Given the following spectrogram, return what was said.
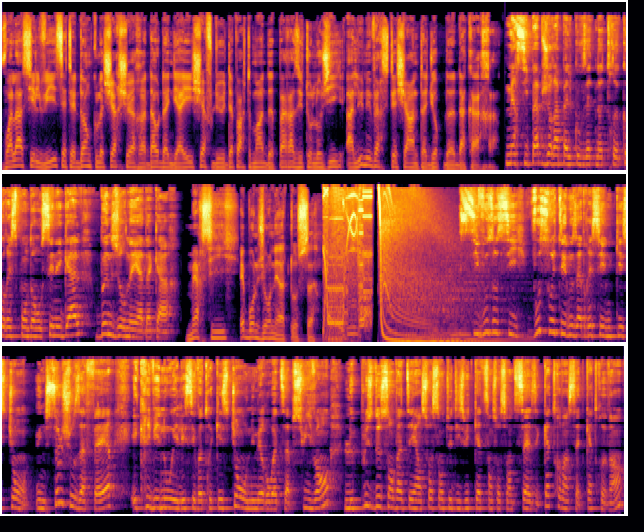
Voilà Sylvie, c'était donc le chercheur Daouda Ndiaye, chef du département de parasitologie à l'université Charanta Diop de Dakar. Merci Pape, je rappelle que vous êtes notre correspondant au Sénégal. Bonne journée à Dakar. Merci et bonne journée à tous. Si vous aussi, vous souhaitez nous adresser une question, une seule chose à faire, écrivez-nous et laissez votre question au numéro WhatsApp suivant, le plus 221 78 476 87 80.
